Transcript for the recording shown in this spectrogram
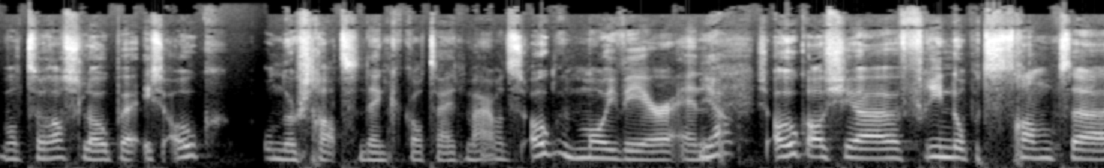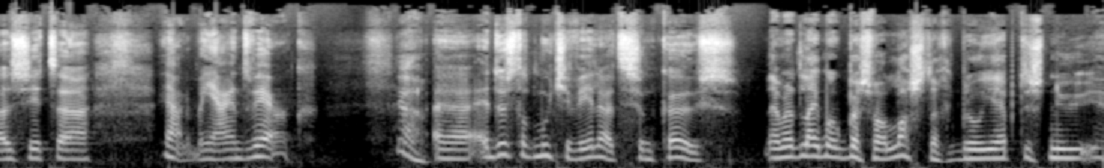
want terraslopen is ook onderschat, denk ik altijd maar. Want het is ook met mooi weer. En Ja. is ook als je vrienden op het strand eh, zitten, ja, dan ben jij aan het werk. Ja. Eh, en dus dat moet je willen. Het is een keus. Nee, maar het lijkt me ook best wel lastig. Ik bedoel, je hebt dus nu eh,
